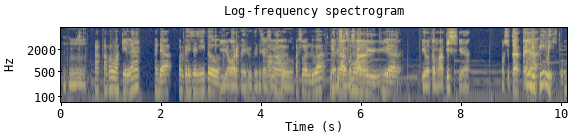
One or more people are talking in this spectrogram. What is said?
Mhm. A- apa wakilnya ada organisasi itu. iya orang dari organisasi Ah, itu paslon dua nggak ada netral sama semua. sekali Iya. ya otomatis ya maksudnya Kan kayak dipilih, cung.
